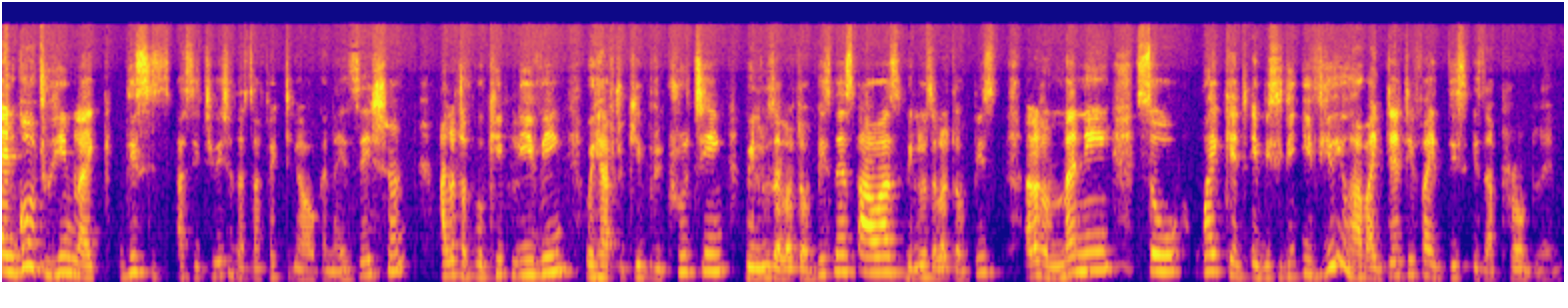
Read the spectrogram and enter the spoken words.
and go to him like this is a situation that's affecting our organization. A lot of people keep leaving. We have to keep recruiting. We lose a lot of business hours. We lose a lot of business a lot of money. So why can't abcd if you you have identified this is a problem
